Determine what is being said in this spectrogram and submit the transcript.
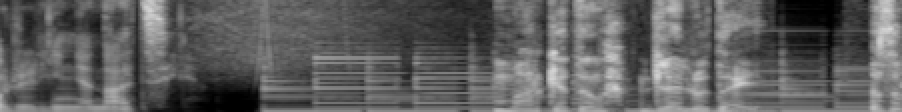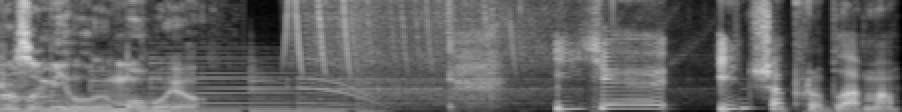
ожиріння нації. Маркетинг для людей зрозумілою мовою. І є інша проблема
